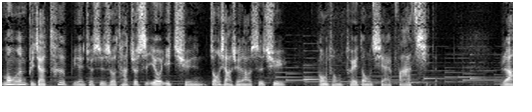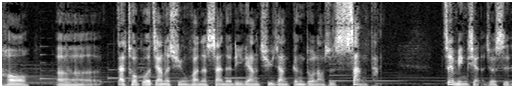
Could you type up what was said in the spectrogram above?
孟恩比较特别，就是说他就是有一群中小学老师去共同推动起来发起的，然后呃，再透过这样的循环的善的力量，去让更多老师上台。最明显的就是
